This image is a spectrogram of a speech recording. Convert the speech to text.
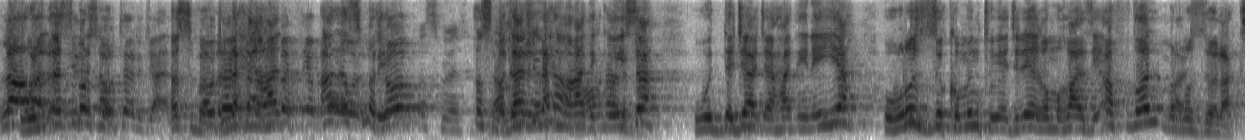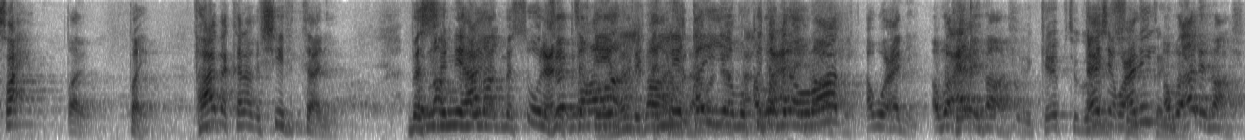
لا، والاصبر اصبر ترجع- أصبر اللحمة هذه أصبر. أصبر. قال اللحمة هذه هنا كويسة والدجاجة هذه نية ورزكم أنتم يا جريغم وغازي أفضل من رز ذولاك صح؟ طيب. طيب. فهذا كلام الشيف الثاني. بس في النهاية المسؤول عن التقييم اللي قيم وكتب الأوراق. أبو علي. أبو علي فاشل كيف تقول إيش أبو علي؟ أبو طيب؟ علي فاشل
